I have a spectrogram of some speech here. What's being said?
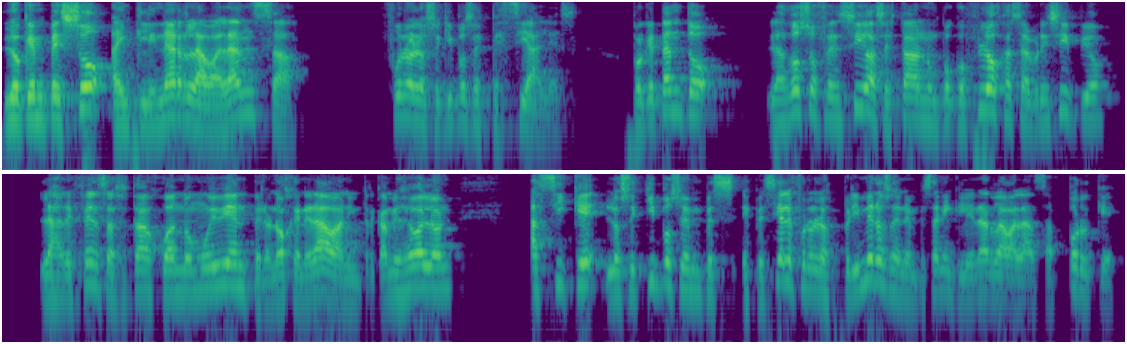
Lo que empezó a inclinar la balanza fueron los equipos especiales, porque tanto las dos ofensivas estaban un poco flojas al principio, las defensas estaban jugando muy bien, pero no generaban intercambios de balón, Así que los equipos especiales fueron los primeros en empezar a inclinar la balanza. ¿Por qué?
